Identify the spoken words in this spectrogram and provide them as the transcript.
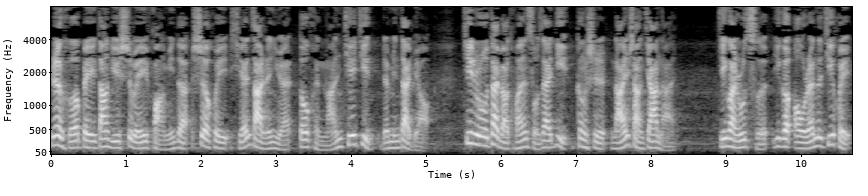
任何被当局视为访民的社会闲杂人员都很难接近人民代表，进入代表团所在地更是难上加难。尽管如此，一个偶然的机会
